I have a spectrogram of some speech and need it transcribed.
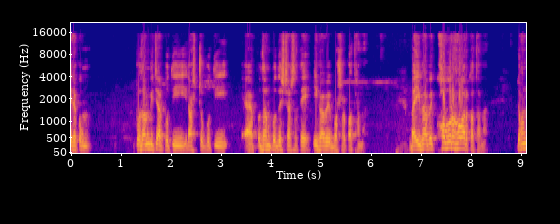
এরকম প্রধান বিচারপতি, রাষ্ট্রপতি প্রধান উপদেষ্টার সাথে এইভাবে বসার কথা না বা এইভাবে খবর হওয়ার কথা না। যখন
